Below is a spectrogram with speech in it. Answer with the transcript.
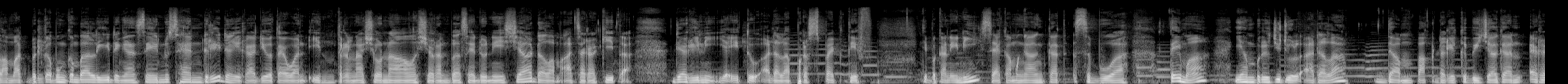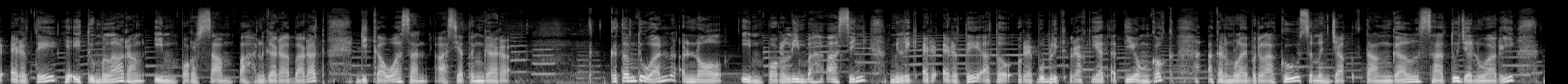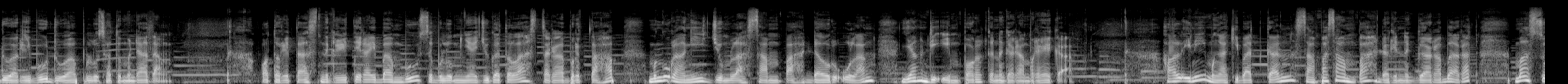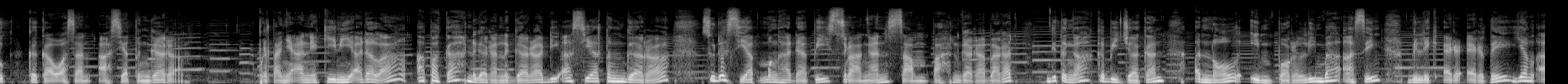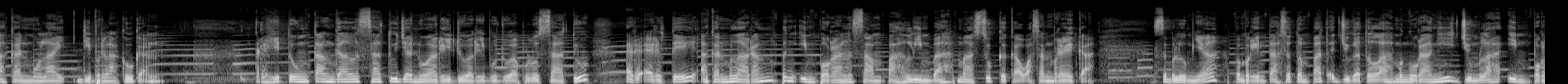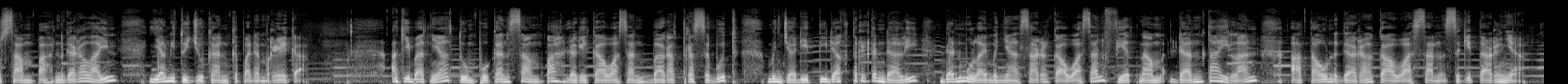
Selamat bergabung kembali dengan saya Nus Hendry dari Radio Taiwan Internasional Siaran Bahasa Indonesia dalam acara kita. Di hari ini yaitu adalah perspektif. Di pekan ini saya akan mengangkat sebuah tema yang berjudul adalah dampak dari kebijakan RRT yaitu melarang impor sampah negara barat di kawasan Asia Tenggara. Ketentuan nol impor limbah asing milik RRT atau Republik Rakyat Tiongkok akan mulai berlaku semenjak tanggal 1 Januari 2021 mendatang. Otoritas negeri tirai bambu sebelumnya juga telah secara bertahap mengurangi jumlah sampah daur ulang yang diimpor ke negara mereka. Hal ini mengakibatkan sampah-sampah dari negara barat masuk ke kawasan Asia Tenggara. Pertanyaannya kini adalah, apakah negara-negara di Asia Tenggara sudah siap menghadapi serangan sampah negara barat di tengah kebijakan nol impor limbah asing milik RRT yang akan mulai diberlakukan? Terhitung tanggal 1 Januari 2021, RRT akan melarang pengimporan sampah limbah masuk ke kawasan mereka. Sebelumnya, pemerintah setempat juga telah mengurangi jumlah impor sampah negara lain yang ditujukan kepada mereka. Akibatnya, tumpukan sampah dari kawasan barat tersebut menjadi tidak terkendali dan mulai menyasar kawasan Vietnam dan Thailand atau negara kawasan sekitarnya.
